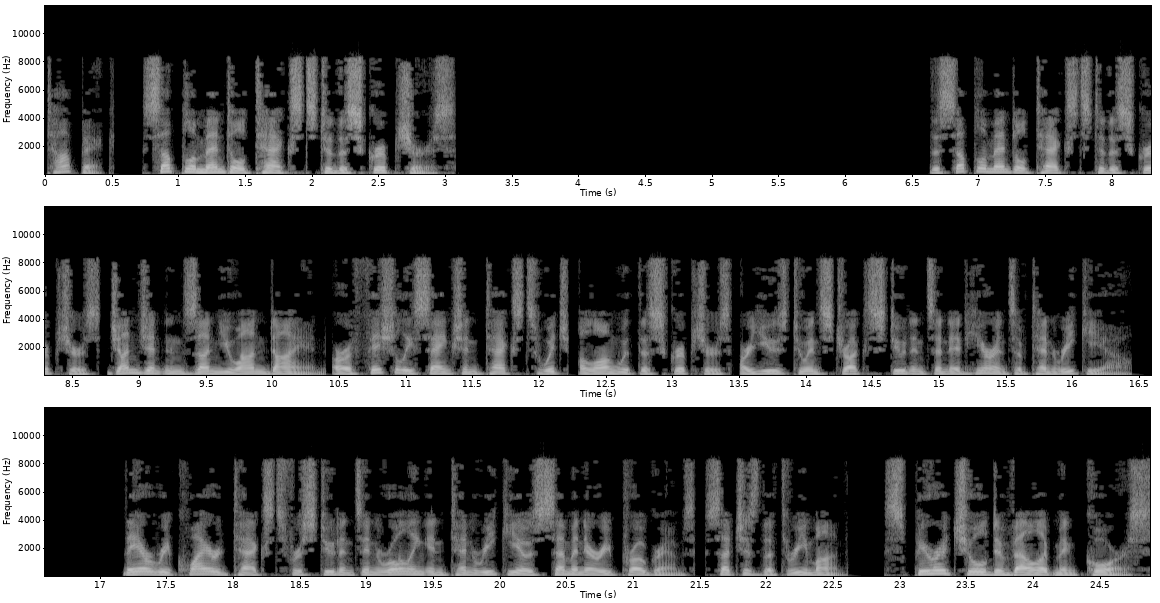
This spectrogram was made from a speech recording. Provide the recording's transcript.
Topic: Supplemental texts to the scriptures. The supplemental texts to the scriptures are officially sanctioned texts which, along with the scriptures, are used to instruct students and adherents of Tenrikyo. They are required texts for students enrolling in Tenrikyo's seminary programs, such as the three-month spiritual development course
